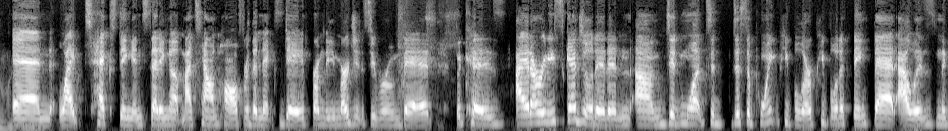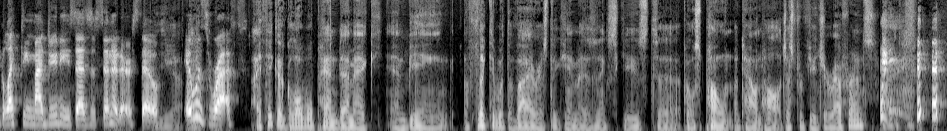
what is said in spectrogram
oh and like texting and setting up my town hall for the next day from the emergency room bed because I had already scheduled it and um, didn't want to disappoint people or people to think that I was neglecting my duties as a senator. So yeah, it was rough. I think a global pandemic and being afflicted with the virus became as an excuse to postpone a town hall just for future reference.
